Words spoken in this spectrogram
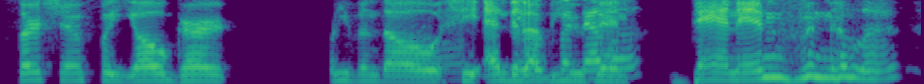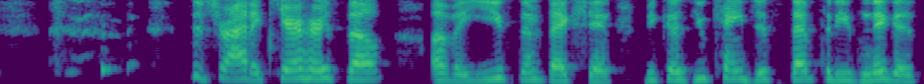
searching for yogurt, even though she ended up using vanilla. Dannon vanilla to try to cure herself of a yeast infection because you can't just step to these niggas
